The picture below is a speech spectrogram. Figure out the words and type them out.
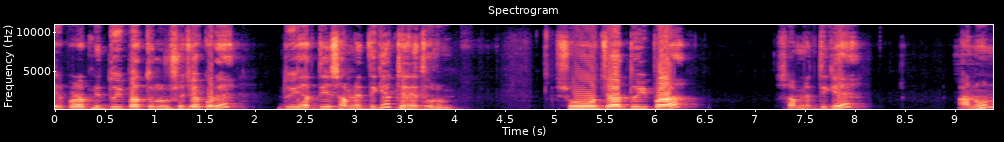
এরপর আপনি দুই পা তুলুন সোজা করে, দুই হাত দিয়ে সামনের দিকে টেনে ধরুন। সোজা দুই পা সামনের দিকে আনুন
